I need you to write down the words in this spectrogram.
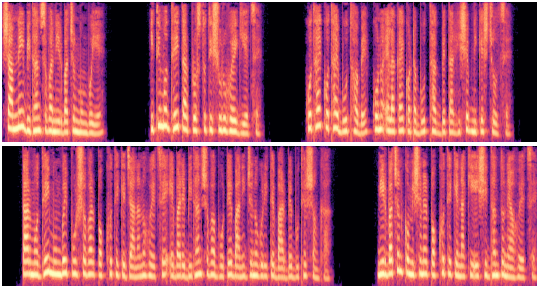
সামনেই বিধানসভা নির্বাচন মুম্বইয়ে। ইতিমধ্যেই তার প্রস্তুতি শুরু হয়ে গিয়েছে। কোথায় কোথায় বুথ হবে, কোন এলাকায় কটা বুথ থাকবে তার হিসেব নিকেশ চলছে। তার মধ্যেই মুম্বই পুরসভার পক্ষ থেকে জানানো হয়েছে, এবারে বিধানসভা ভোটে বাণিজ্যনগরীতে বাড়বে বুথের সংখ্যা। নির্বাচন কমিশনের পক্ষ থেকে নাকি এই সিদ্ধান্ত নেওয়া হয়েছে।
